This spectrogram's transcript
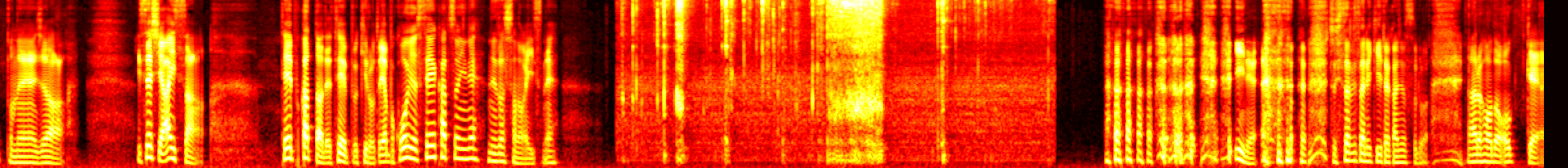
ー、っとねじゃあ伊勢市愛さん。テープカッターでテープ切ろうと。やっぱこういう生活にね根ざしたのがいいですね。いいね。ちょっと久々に聞いた感じがするわ。なるほど。OK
